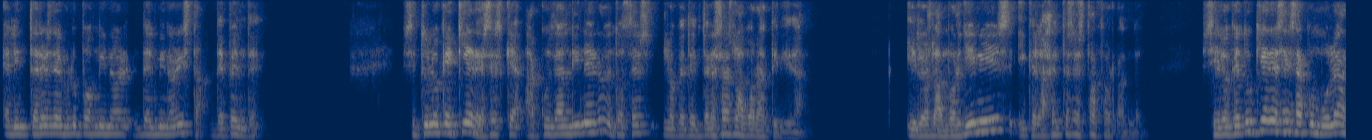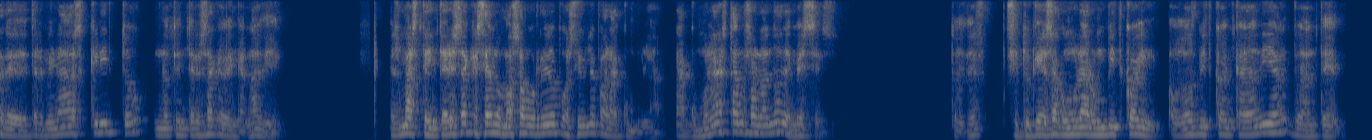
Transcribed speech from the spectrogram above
el interés del grupo minor- del minorista? Depende. Si tú lo que quieres es que acuda el dinero, entonces lo que te interesa es la volatilidad y los Lamborghinis y que la gente se está forrando. Si lo que tú quieres es acumular de determinadas cripto, no te interesa que venga nadie. Es más, te interesa que sea lo más aburrido posible para acumular. Acumular estamos hablando de meses. Entonces, si tú quieres acumular un Bitcoin o dos Bitcoin cada día durante,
